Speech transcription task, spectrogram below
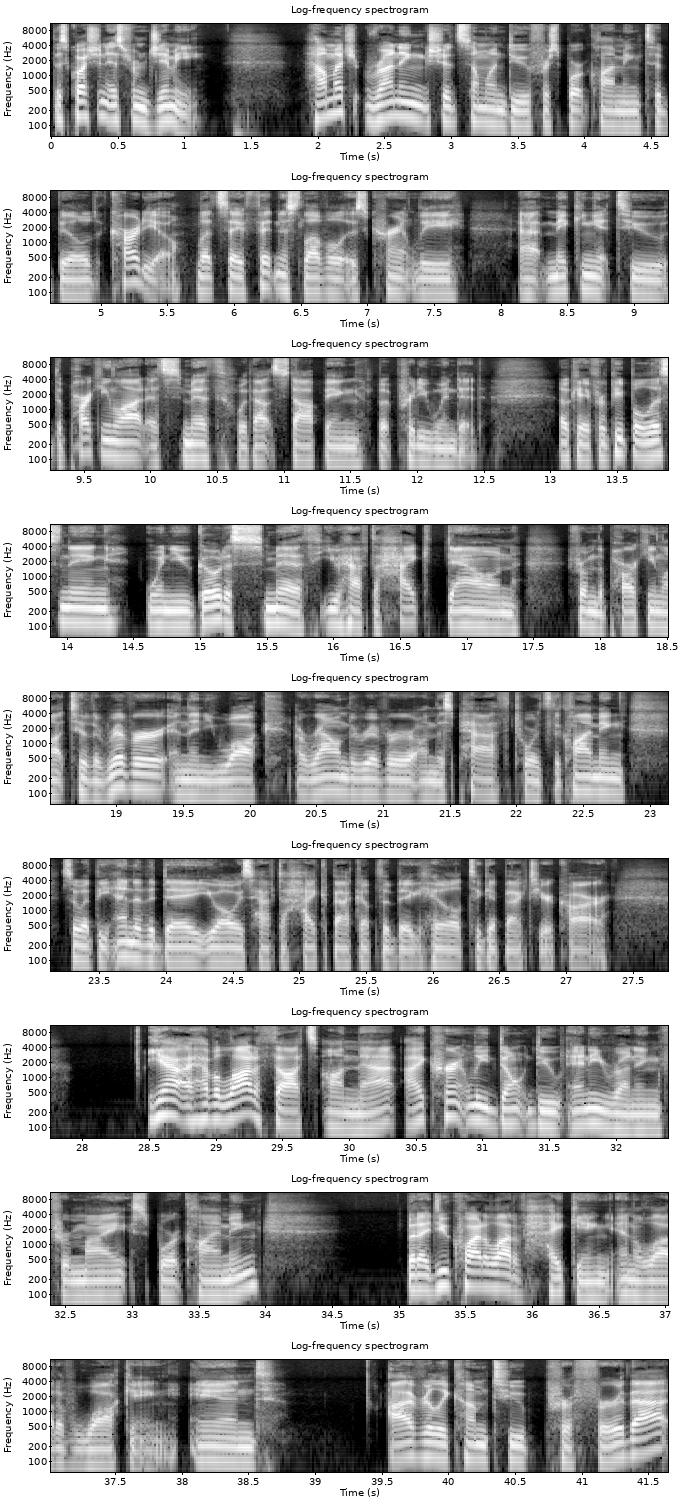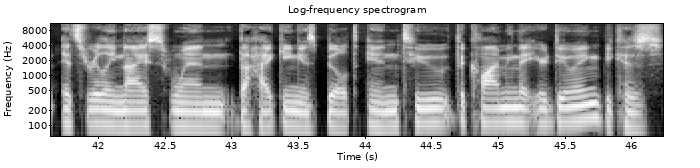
This question is from Jimmy. How much running should someone do for sport climbing to build cardio? Let's say fitness level is currently at making it to the parking lot at Smith without stopping, but pretty winded. Okay, for people listening, when you go to Smith, you have to hike down from the parking lot to the river, and then you walk around the river on this path towards the climbing. So at the end of the day, you always have to hike back up the big hill to get back to your car. Yeah, I have a lot of thoughts on that. I currently don't do any running for my sport climbing, but I do quite a lot of hiking and a lot of walking. And I've really come to prefer that. It's really nice when the hiking is built into the climbing that you're doing because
